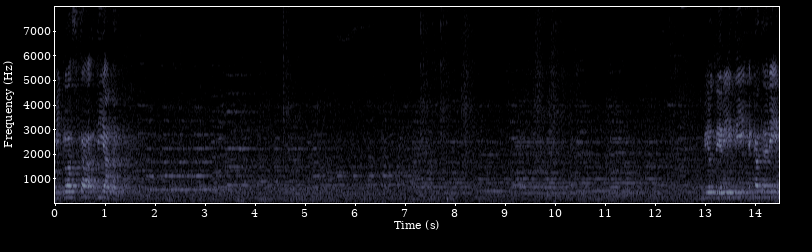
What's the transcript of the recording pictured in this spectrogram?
Viglaska Diana. Vildiridi Ekaterini.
